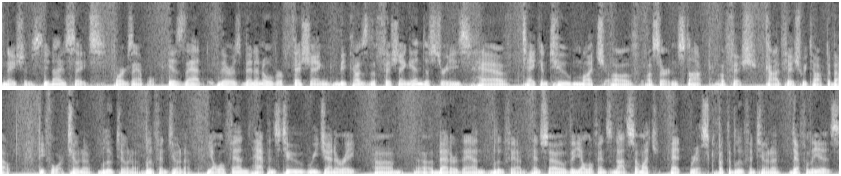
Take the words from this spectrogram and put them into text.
nations, the United States, for example, is that there has been an overfishing because the fishing industries have taken too much of a certain stock of fish. Codfish, we talked about before, tuna, blue tuna, bluefin tuna. Yellowfin happens to regenerate um, uh, better than bluefin, and so the yellowfin's not so much at risk, but the bluefin tuna definitely is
